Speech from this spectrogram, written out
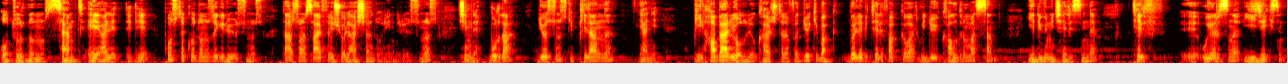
oturduğunuz semt, eyalet dediği posta kodunuzu giriyorsunuz. Daha sonra sayfayı şöyle aşağı doğru indiriyorsunuz. Şimdi burada diyorsunuz ki planlı yani bir haber yolluyor karşı tarafa. Diyor ki bak böyle bir telif hakkı var. Videoyu kaldırmazsan 7 gün içerisinde telif e, uyarısını yiyeceksin.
